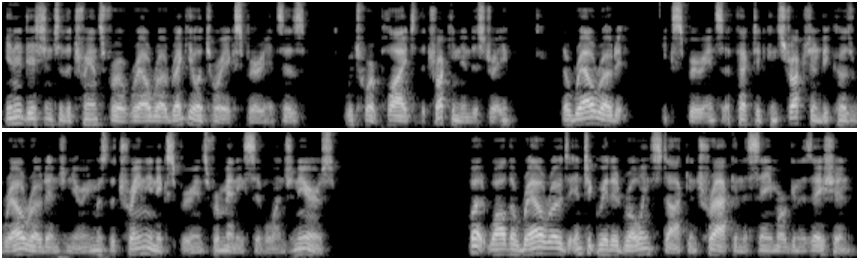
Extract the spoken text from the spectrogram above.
In addition to the transfer of railroad regulatory experiences, which were applied to the trucking industry, the railroad experience affected construction because railroad engineering was the training experience for many civil engineers. But while the railroads integrated rolling stock and track in the same organization,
